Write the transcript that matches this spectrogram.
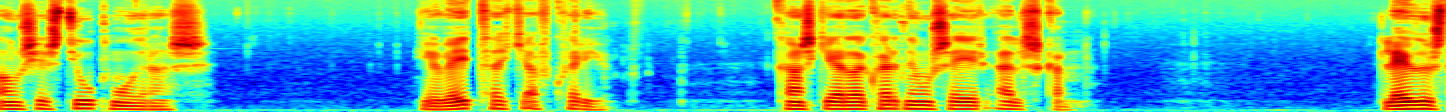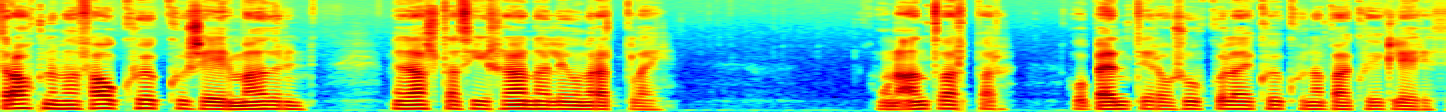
að hún sé stjúpmóður hans. Ég veit það ekki af hverju. Kanski er það hvernig hún segir elskan. Leifðu stráknum að fá köku, segir maðurinn með alltaf því hranalegum rattblæ. Hún andvarpar og bendir á súkulaði kökuna bak við glerið.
